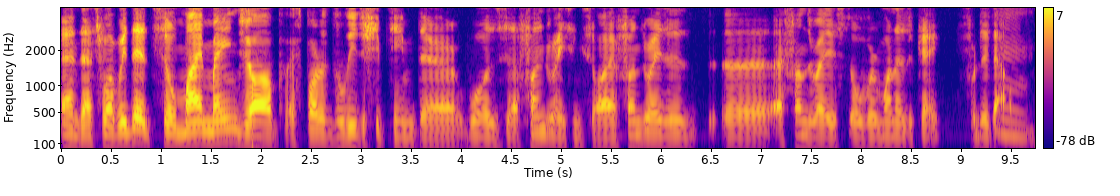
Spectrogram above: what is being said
And that's what we did. So my main job as part of the leadership team there was uh, fundraising. So I fundraised, uh, I fundraised over 100k for the DAO,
